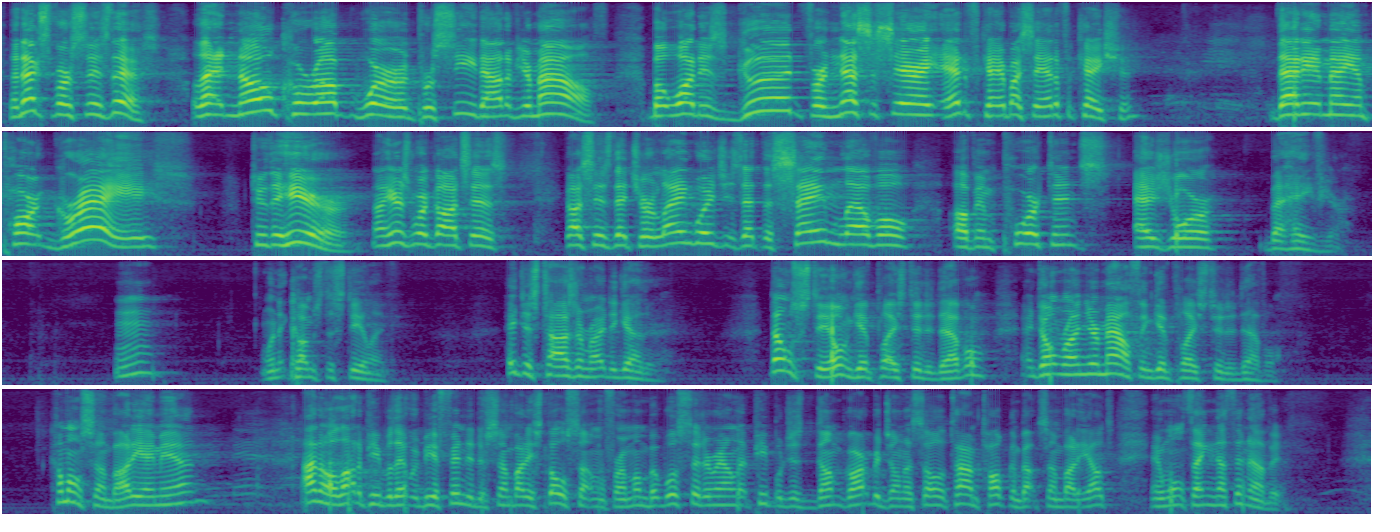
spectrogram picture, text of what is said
The next verse says this Let no corrupt word proceed out of your mouth but what is good for necessary edification, everybody say edification, that it may impart grace to the hearer. Now, here's where God says, God says that your language is at the same level of importance as your behavior. Hmm? When it comes to stealing, He just ties them right together. Don't steal and give place to the devil, and don't run your mouth and give place to the devil. Come on, somebody, amen? I know a lot of people that would be offended if somebody stole something from them, but we'll sit around and let people just dump garbage on us all the time talking about somebody else and won't think nothing of it.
